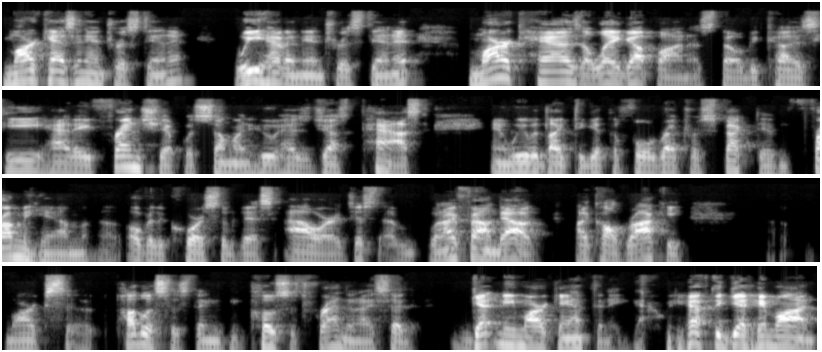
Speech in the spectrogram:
Mark has an interest in it. We have an interest in it. Mark has a leg up on us, though, because he had a friendship with someone who has just passed. And we would like to get the full retrospective from him uh, over the course of this hour. Just uh, when I found out, I called Rocky, uh, Mark's uh, publicist and closest friend, and I said, Get me Mark Anthony. we have to get him on.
